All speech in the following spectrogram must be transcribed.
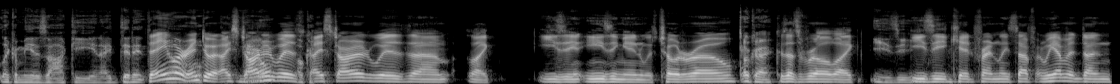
like a Miyazaki, and I didn't. They know. were into it. I started No? with okay. I started with um like easing easing in with Totoro. Okay. because that's real like easy easy kid friendly stuff, and we haven't done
